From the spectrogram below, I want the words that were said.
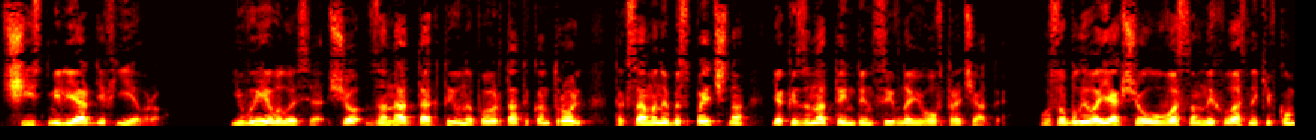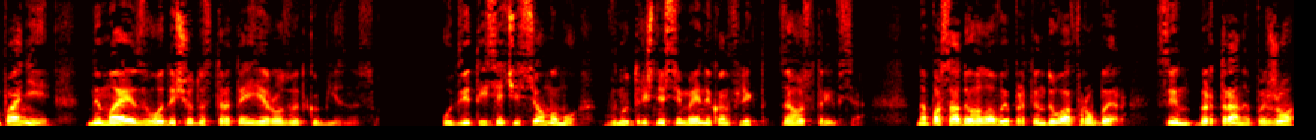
6 мільярдів євро. І виявилося, що занадто активно повертати контроль так само небезпечно, як і занадто інтенсивно його втрачати. Особливо, якщо у основних власників компанії немає згоди щодо стратегії розвитку бізнесу. У 2007-му внутрішньосімейний конфлікт загострився. На посаду голови претендував Робер, син Бертрана Пежо,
